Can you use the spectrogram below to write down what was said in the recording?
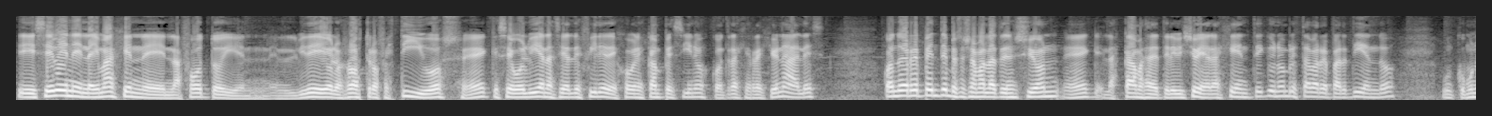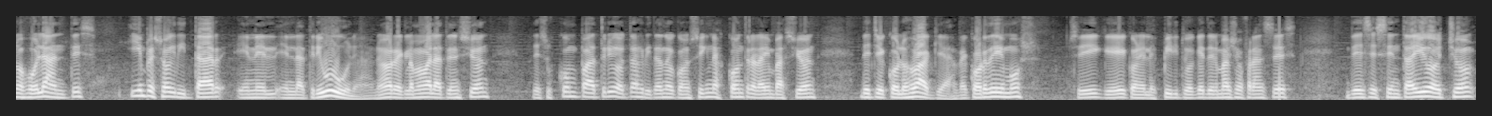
Eh, se ven en la imagen, en la foto y en, el video los rostros festivos eh, que se volvían hacia el desfile de jóvenes campesinos con trajes regionales, cuando de repente empezó a llamar la atención eh, las cámaras de televisión y a la gente que un hombre estaba repartiendo como unos volantes y empezó a gritar en, la tribuna, ¿no? reclamaba la atención de sus compatriotas gritando consignas contra la invasión de Checoslovaquia. Recordemos que con el espíritu aquel del mayo francés del 68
